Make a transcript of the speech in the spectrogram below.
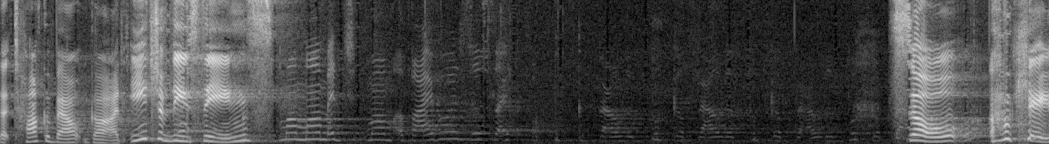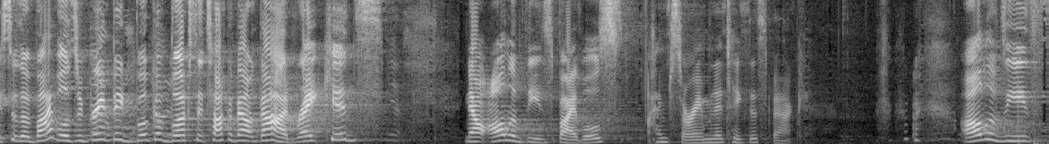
that talk about God. Each of these things Mom, mom, it's, mom, a Bible is just like a book about a book about a book about a book about. So, okay, so the Bible is a great big book of books that talk about God, right, kids? Now, all of these Bibles, I'm sorry, I'm going to take this back. all of these,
